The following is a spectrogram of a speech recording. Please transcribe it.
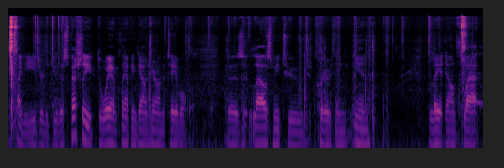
just kind of easier to do this, especially the way I'm clamping down here on the table, because it allows me to just put everything in, lay it down flat.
